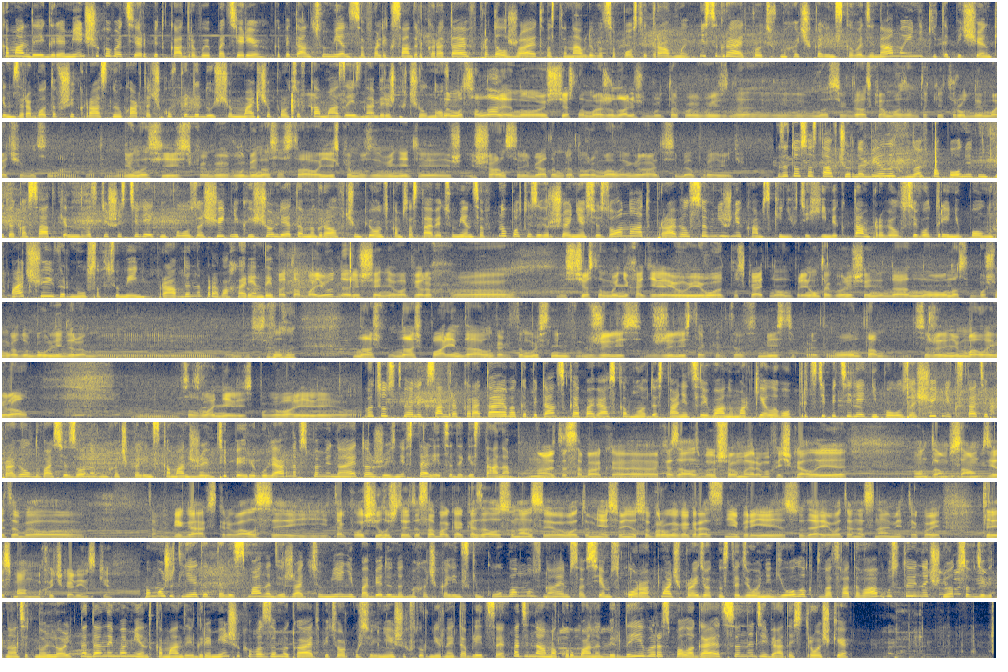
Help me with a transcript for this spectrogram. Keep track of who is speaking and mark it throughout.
Speaker 1: Команда Игоря Меньшикова терпит кадровые потери. Капитан Тюменцев Александр Каратаев продолжает восстанавливаться после травмы. Не сыграет против Махачкалинского «Динамо» и Никита Печенкин, заработавший красную карточку в предыдущем матче против КАМАЗа из набережных Челнов.
Speaker 2: Эмоционально, но, честно, мы ожидали, что будет такой выезд. Да? И у нас всегда с КАМАЗом такие трудные матчи эмоциональные. Поэтому. И у нас есть как бы, глубина состава, есть кому заменить и, и шанс ребятам, которые мало играют, себя проявить.
Speaker 1: Зато состав черно-белых вновь пополнит Никита Касаткин. 26-летний полузащитник еще летом играл в чемпионском составе тюменцев, но после завершения сезона отправился в Нижнекамский нефтехимик. Там провел всего три неполных матча и вернулся в Тюмень. Правда, на правах аренды.
Speaker 2: Это обоюдное решение. Во-первых, э, если честно, мы не хотели его отпускать, но он принял такое решение, да. Но у нас в прошлом году был лидером, и как бы, все равно наш, наш парень, да, он как-то мы с ним вжились, вжились так как-то вместе, поэтому он там, к сожалению, мало играл. Созвонились, поговорили.
Speaker 1: В отсутствие Александра Каратаева капитанская повязка вновь достанется Ивану Маркелову. 35-летний полузащитник, кстати, провел два сезона в Махачкалинском Анжи. Теперь регулярно вспоминает о жизни в столице Дагестана.
Speaker 3: Ну, это собака оказалась бывшего мэра Махачкалы. Он там сам где-то был там в бегах скрывался. И так получилось, что эта собака оказалась у нас. И вот у меня сегодня супруга как раз с ней приедет сюда. И вот она с нами, такой талисман махачкалинский.
Speaker 1: Поможет ли этот талисман одержать Тюмени победу над Махачкалинским клубом, узнаем совсем скоро. Матч пройдет на стадионе «Геолог» 20 августа и начнется в 19.00. На данный момент команда Игоря Меньшикова замыкает пятерку сильнейших в турнирной таблице, а «Динамо» Курбана Бердыева располагается на девятой строчке.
